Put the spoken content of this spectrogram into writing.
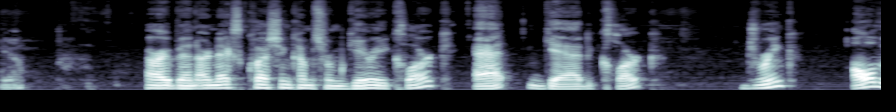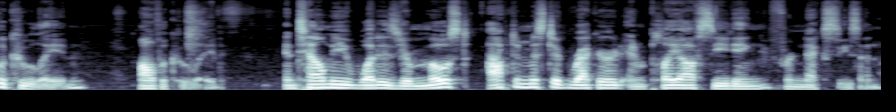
yeah. All right, Ben. Our next question comes from Gary Clark at Gad Clark. Drink all the Kool Aid, all the Kool Aid, and tell me what is your most optimistic record and playoff seeding for next season.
